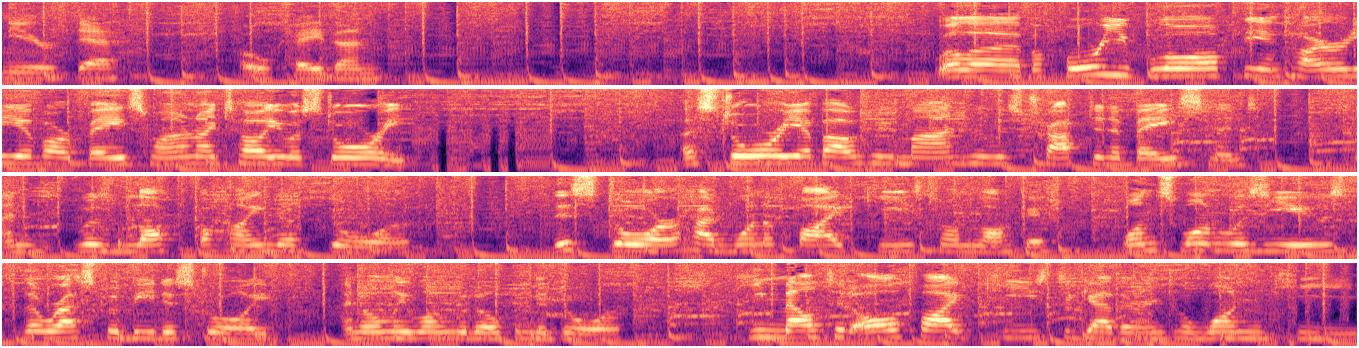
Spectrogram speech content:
near death. Okay, then. Well, uh, before you blow up the entirety of our base, why don't I tell you a story? A story about a man who was trapped in a basement and was locked behind a door. This door had one of five keys to unlock it. Once one was used, the rest would be destroyed, and only one would open the door. He melted all five keys together into one key,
